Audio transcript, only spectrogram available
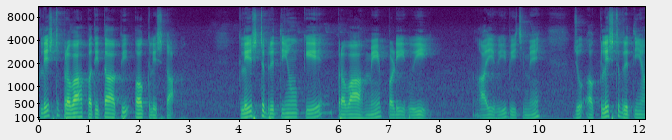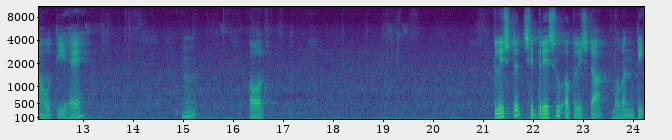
क्लिष्ट प्रवाह पतिता अपि अक्लिष्टा। क्लिष्ट वृत्तियों के प्रवाह में पड़ी हुई आई हुई बीच में जो अक्लिष्ट वृत्तियाँ होती है हम्म, और क्लिष्ट छिद्रेशु अक्लिष्टा भवंती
